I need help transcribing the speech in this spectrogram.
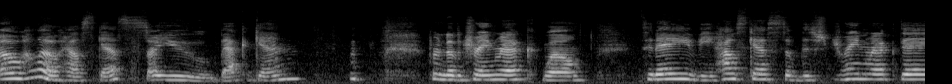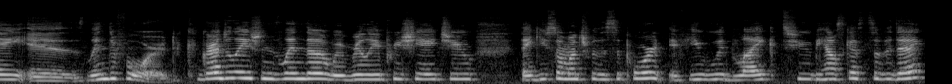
Oh, hello, house guests. Are you back again for another train wreck? Well, today the house guest of this train wreck day is Linda Ford. Congratulations, Linda. We really appreciate you. Thank you so much for the support. If you would like to be house guests of the day,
